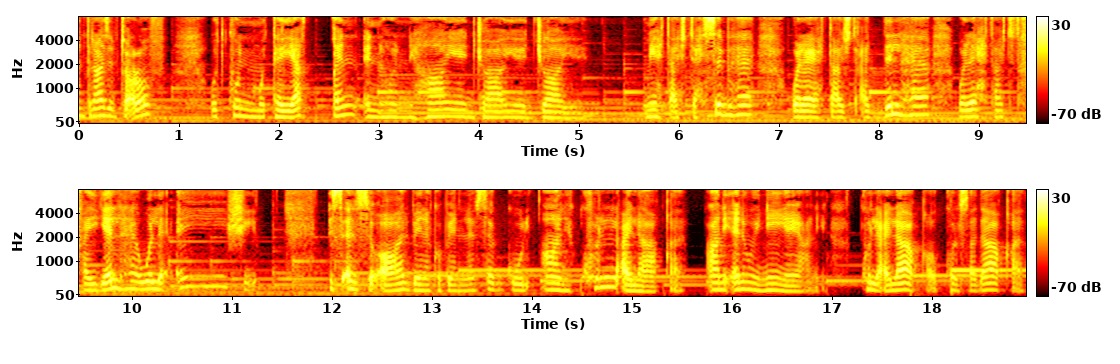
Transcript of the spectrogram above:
أنت لازم تعرف وتكون متيقن إنه النهاية جاية جاية. ما يحتاج تحسبها ولا يحتاج تعدلها ولا يحتاج تتخيلها ولا أي شيء. اسأل سؤال بينك وبين نفسك قول أنا كل علاقة أنا أنوي نية يعني. كل علاقة وكل صداقة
